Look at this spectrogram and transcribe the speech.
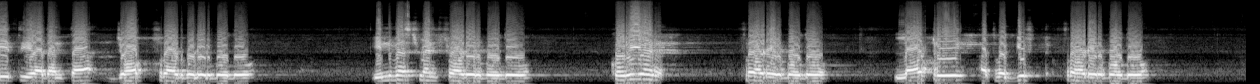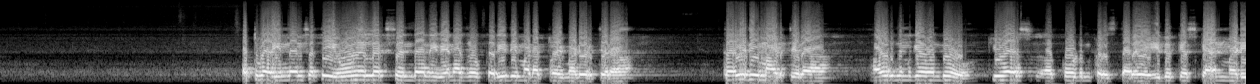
ರೀತಿಯಾದಂತ ಜಾಬ್ ಫ್ರಾಡ್ಗಳು ಇರ್ಬೋದು ಇನ್ವೆಸ್ಟ್ಮೆಂಟ್ ಫ್ರಾಡ್ ಇರ್ಬೋದು ಕೊರಿಯರ್ ಫ್ರಾಡ್ ಇರ್ಬೋದು, ಲಾಟ್ರಿ ಅಥವಾ ಗಿಫ್ಟ್ ಫ್ರಾಡ್ ಇರ್ಬೋದು, ಅಥವಾ ಇನ್ನೊಂದ್ಸತಿ ಓ ಎಲ್ ಎಕ್ಸ್ ಇಂದ ನೀವೇನಾದ್ರೂ ಖರೀದಿ ಮಾಡಕ್ ಟ್ರೈ ಮಾಡಿರ್ತೀರಾ? ಖರೀದಿ ಮಾಡ್ತೀರಾ? ಅವ್ರು ನಿಮಗೆ ಒಂದು ಕ್ಯೂ ಆರ್ ಕೋಡ್ ಕಳಿಸ್ತಾರೆ, ಇದಕ್ಕೆ ಸ್ಕ್ಯಾನ್ ಮಾಡಿ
